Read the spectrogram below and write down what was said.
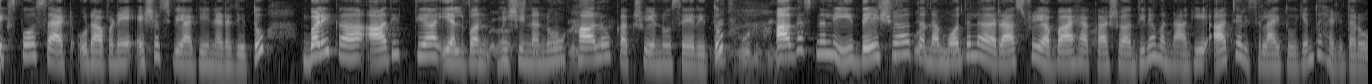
ಎಕ್ಸ್ಪೋಸ್ಯಾಟ್ ಉಡಾವಣೆ ಯಶಸ್ವಿಯಾಗಿ ನಡೆದಿತ್ತು. ಬಳಿಕ ಆದಿತ್ಯ ಎಲ್ ಒನ್ ಮಿಷನ್ ಅನ್ನು ಹಾಲೋ ಕಕ್ಷೆಯನ್ನು ಸೇರಿತ್ತು. ಆಗಸ್ಟ್ನಲ್ಲಿ ದೇಶ ತನ್ನ ಮೊದಲ ರಾಷ್ಟ್ರೀಯ ಬಾಹ್ಯಾಕಾಶ ದಿನವನ್ನಾಗಿ ಆಚರಿಸಲಾಯಿತು ಎಂದು ಹೇಳಿದರು.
